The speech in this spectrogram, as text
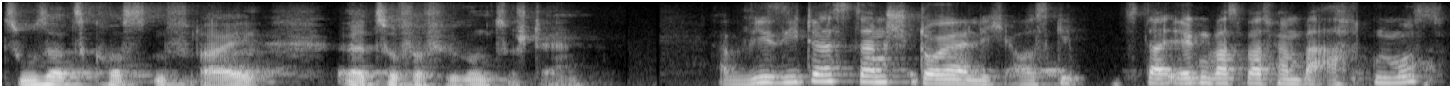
zusatzkostenfrei äh, zur Verfügung zu stellen. Aber wie sieht das dann steuerlich aus? Gibt es da irgendwas, was man beachten muss?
